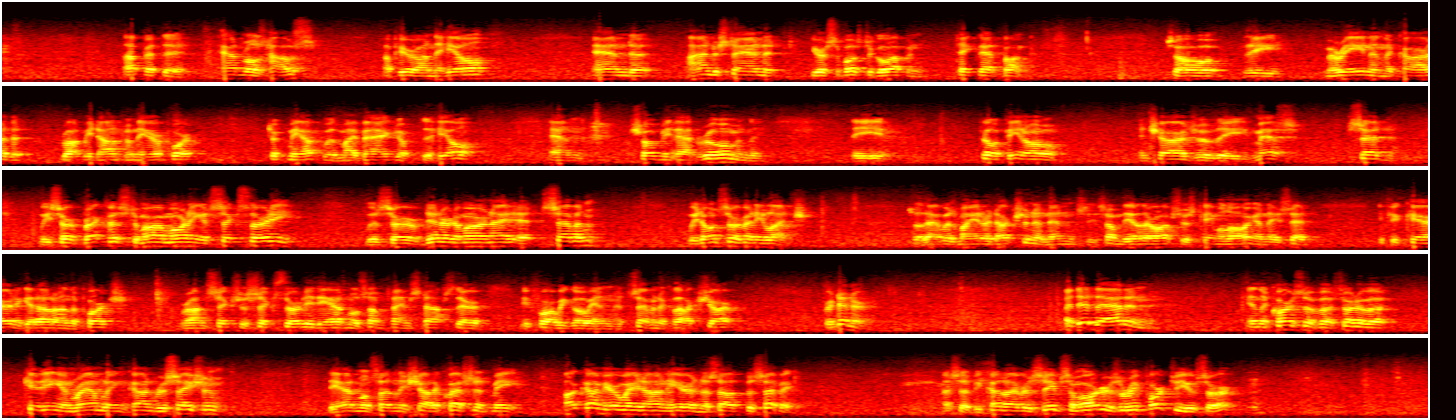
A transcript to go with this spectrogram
up at the Admiral's house up here on the hill, and uh, I understand that you're supposed to go up and take that bunk. So the Marine and the car that brought me down from the airport took me up with my bag up the hill and showed me that room and the, the Filipino in charge of the mess said, we serve breakfast tomorrow morning at 6.30, we'll serve dinner tomorrow night at 7, we don't serve any lunch. So that was my introduction, and then some of the other officers came along and they said, if you care to get out on the porch around 6 or 6.30, the Admiral sometimes stops there before we go in at 7 o'clock sharp for dinner. I did that, and in the course of a sort of a kidding and rambling conversation, the Admiral suddenly shot a question at me, how come you're way down here in the South Pacific? I said, because I've received some orders to report to you, sir.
